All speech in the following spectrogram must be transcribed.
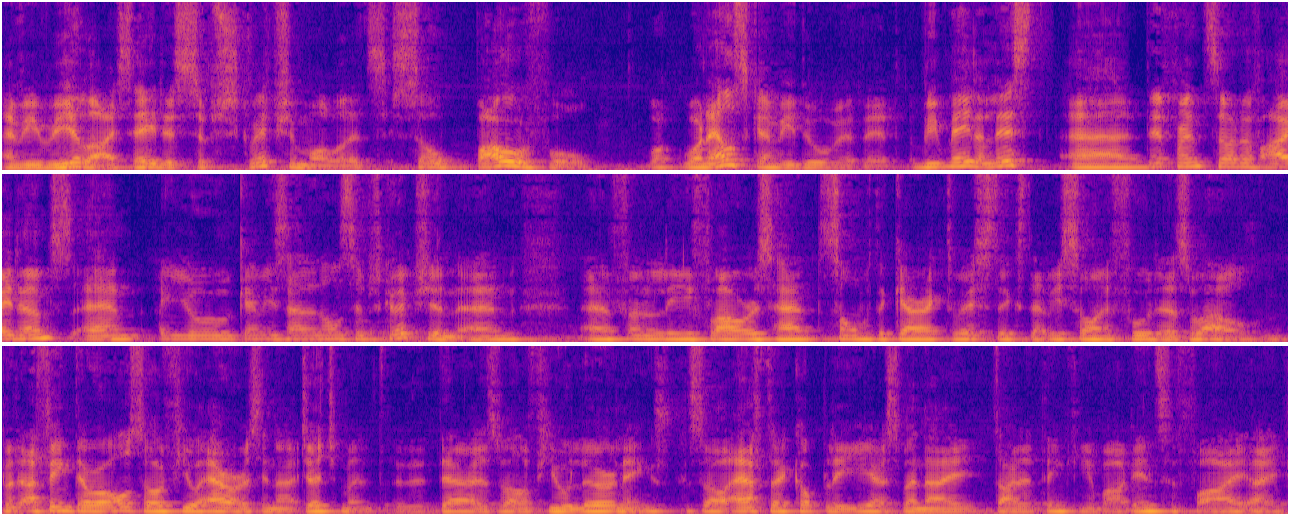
And we realized, hey, this subscription model, it's so powerful what, what else can we do with it? We made a list, uh, different sort of items, and you can be sell it on subscription. And and funnily, flowers had some of the characteristics that we saw in food as well. But I think there were also a few errors in our judgment there as well, a few learnings. So after a couple of years, when I started thinking about Insify, I,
